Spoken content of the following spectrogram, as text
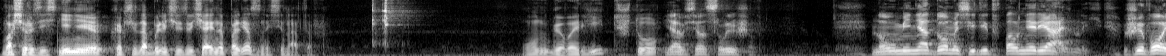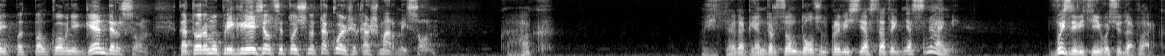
Ваши разъяснения, как всегда, были чрезвычайно полезны, сенатор. Он говорит, что... Я все слышал. Но у меня дома сидит вполне реальный, живой подполковник Гендерсон, которому пригрезился точно такой же кошмарный сон. Как? Тогда Гендерсон должен провести остаток дня с нами. Вызовите его сюда, Кларк.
